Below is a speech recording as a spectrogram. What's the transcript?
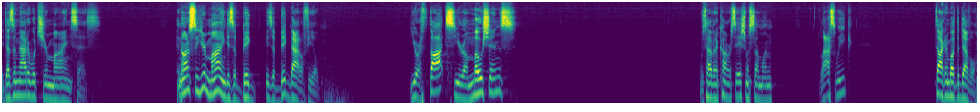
It doesn't matter what your mind says. And honestly, your mind is a big is a big battlefield. Your thoughts, your emotions. I was having a conversation with someone last week, talking about the devil.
